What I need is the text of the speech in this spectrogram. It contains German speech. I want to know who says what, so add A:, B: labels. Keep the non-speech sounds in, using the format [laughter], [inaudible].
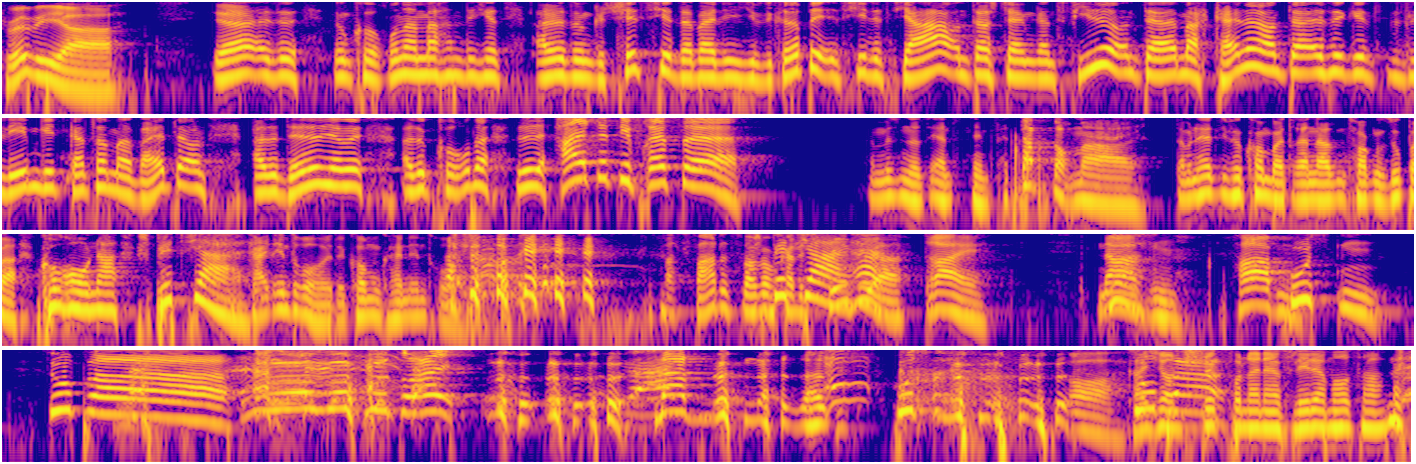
A: Trivia.
B: Ja, also in Corona machen sich jetzt alle so ein Geschiss hier, dabei die Grippe ist jedes Jahr und da sterben ganz viele und da macht keiner und da ist das Leben geht ganz normal weiter und also das ist ja, also Corona, haltet die Fresse! Wir müssen das ernst nehmen, verdammt nochmal. Damit herzlich willkommen bei Drei Nasen Talken Super Corona Spezial.
A: Kein Intro heute, komm, kein Intro.
C: Was war das? War doch
B: Spezial.
C: keine Trivia.
B: Drei Nasen.
A: Haben.
B: Husten. Super! Drei Nasen. Husten.
A: Oh,
D: Kann ich noch ein Stück von deiner Fledermaus haben?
